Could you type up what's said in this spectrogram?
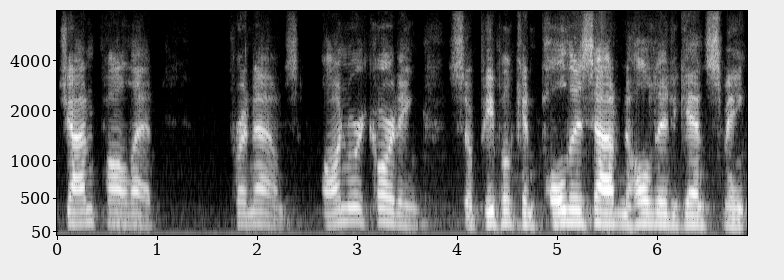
John Paulette, pronounce on recording so people can pull this out and hold it against me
